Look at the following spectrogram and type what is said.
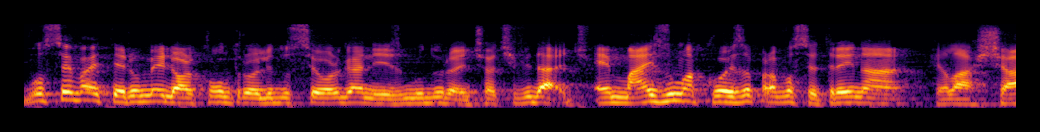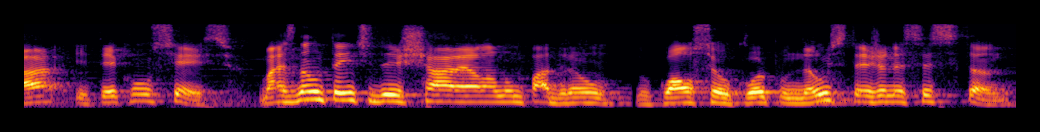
você vai ter o melhor controle do seu organismo durante a atividade. É mais uma coisa para você treinar, relaxar e ter consciência. Mas não tente deixar ela num padrão no qual seu corpo não esteja necessitando.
